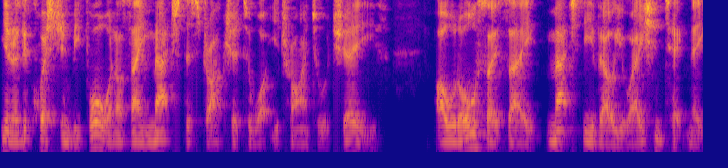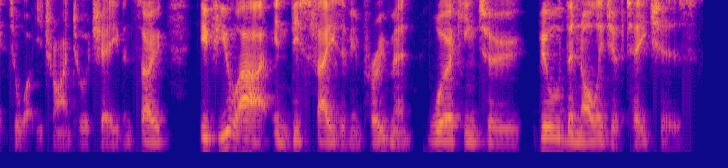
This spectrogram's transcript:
you know, the question before when I was saying match the structure to what you're trying to achieve, I would also say match the evaluation technique to what you're trying to achieve. And so if you are in this phase of improvement, working to build the knowledge of teachers,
